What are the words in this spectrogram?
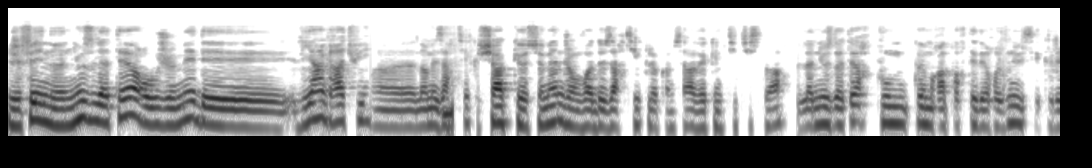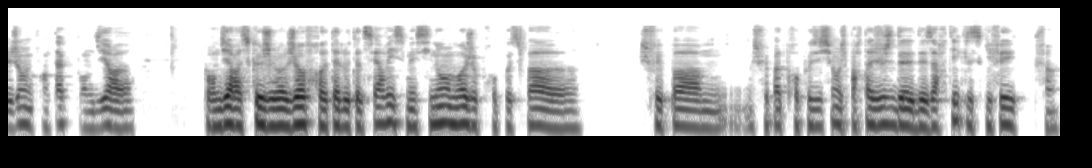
j'ai fait une newsletter où je mets des liens gratuits euh, dans mes articles. Chaque semaine, j'envoie deux articles comme ça avec une petite histoire. La newsletter peut, me rapporter des revenus, c'est que les gens me contactent pour me dire euh, pour me dire est-ce que j'offre tel ou tel service? Mais sinon, moi, je propose pas, euh, je fais pas, hum, je fais pas de proposition. Je partage juste des, des articles, ce qui fait, enfin,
